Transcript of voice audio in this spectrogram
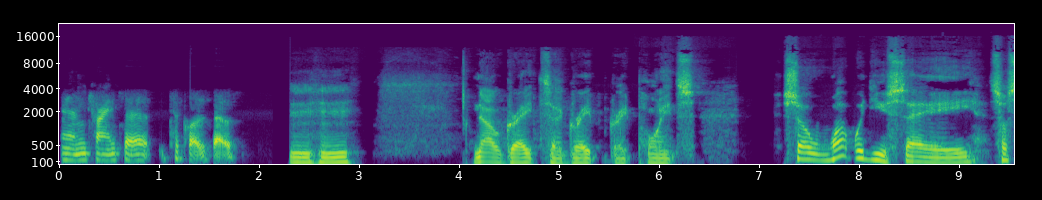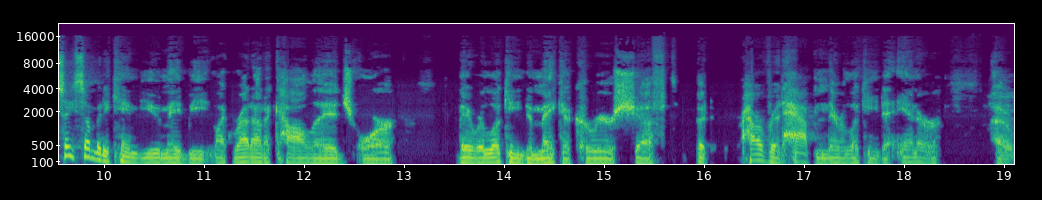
and trying to to close those. Hmm. No, great, uh, great, great points. So, what would you say? So, say somebody came to you, maybe like right out of college, or they were looking to make a career shift, but however it happened, they were looking to enter a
